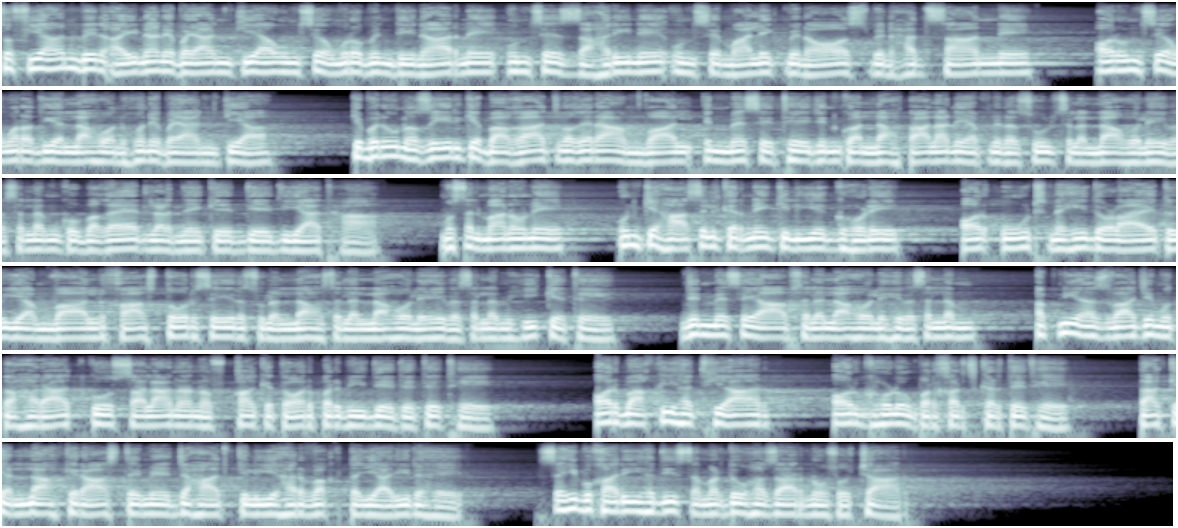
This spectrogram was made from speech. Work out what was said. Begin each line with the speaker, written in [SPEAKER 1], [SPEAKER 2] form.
[SPEAKER 1] سفیان بن آئینہ نے بیان کیا، ان سے عمر بن دینار نے، ان سے ظاہری نے، ان سے مالک بن اوس بن حدسان نے اور ان سے عمر رضی اللہ عنہ نے بیان کیا کہ بنو نظیر کے باغات وغیرہ اموال ان میں سے تھے جن کو اللہ تعالیٰ نے اپنے رسول صلی اللہ علیہ وسلم کو بغیر لڑنے کے دے دیا تھا۔ مسلمانوں نے ان کے حاصل کرنے کے لیے گھوڑے اور اونٹ نہیں دوڑائے تو یہ اموال خاص طور سے رسول اللہ صلی اللہ علیہ وسلم ہی کے تھے۔ جن میں سے آپ صلی اللہ علیہ وسلم اپنی ازواج متحرات کو سالانہ نفقہ کے طور پر بھی دے دیتے تھے اور باقی ہتھیار اور گھوڑوں پر خرچ کرتے تھے تاکہ اللہ کے راستے میں جہاد کے لیے ہر وقت تیاری رہے۔ صحیح بخاری حدیث ثمر دو ہزار نو سو چار۔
